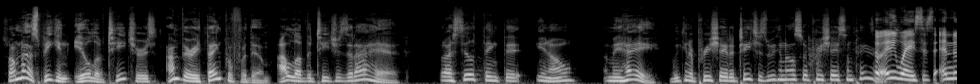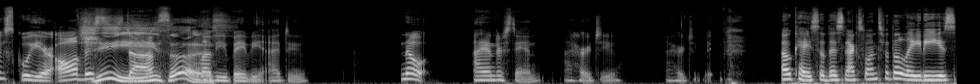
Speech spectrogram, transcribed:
So I'm not speaking ill of teachers. I'm very thankful for them. I love the teachers that I had. But I still think that, you know, I mean, hey, we can appreciate the teachers. We can also appreciate some parents. So, anyways, it's end of school year. All this Jesus. stuff. Love you, baby. I do. No, I understand. I heard you. I heard you, babe. Okay, so this next one's for the ladies.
